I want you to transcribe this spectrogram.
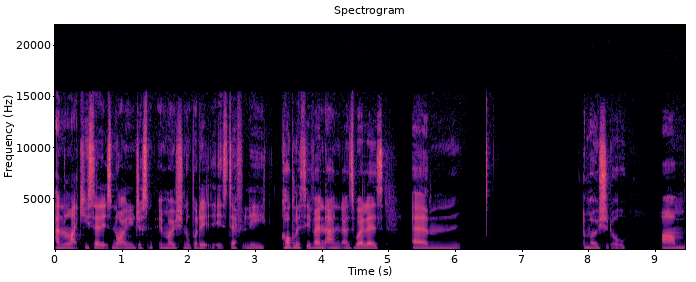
and like you said it's not only just emotional but it, it's definitely cognitive and, and as well as um emotional um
